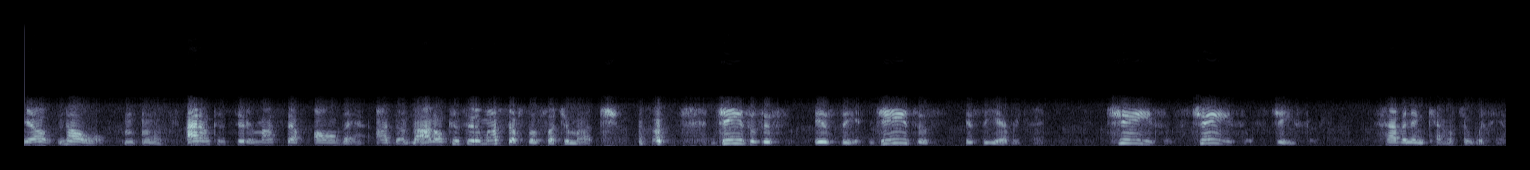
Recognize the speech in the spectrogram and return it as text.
no, no. Mm-mm. I don't consider myself all that. I don't. I don't consider myself so such a much. Jesus is is the Jesus is the everything. Jesus, Jesus, Jesus. Have an encounter with Him,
